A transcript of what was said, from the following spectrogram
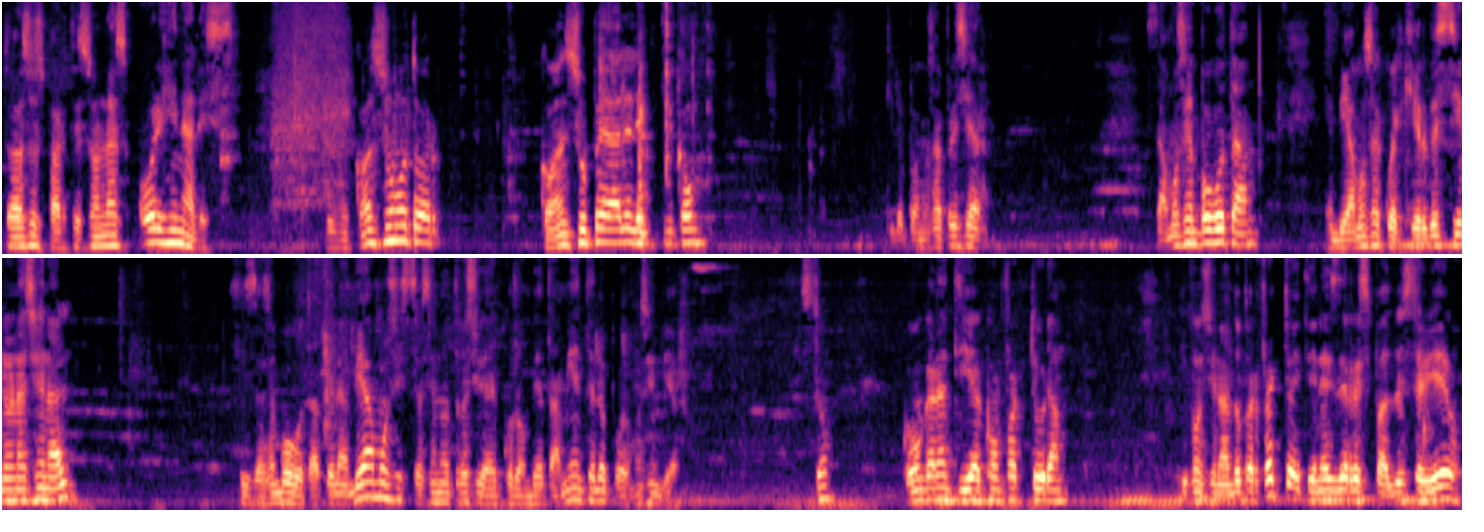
todas sus partes son las originales. Con su motor, con su pedal eléctrico, aquí lo podemos apreciar. Estamos en Bogotá, enviamos a cualquier destino nacional si estás en Bogotá te la enviamos, si estás en otra ciudad de Colombia también te lo podemos enviar. ¿Listo? Con garantía, con factura y funcionando perfecto. Ahí tienes de respaldo este video.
